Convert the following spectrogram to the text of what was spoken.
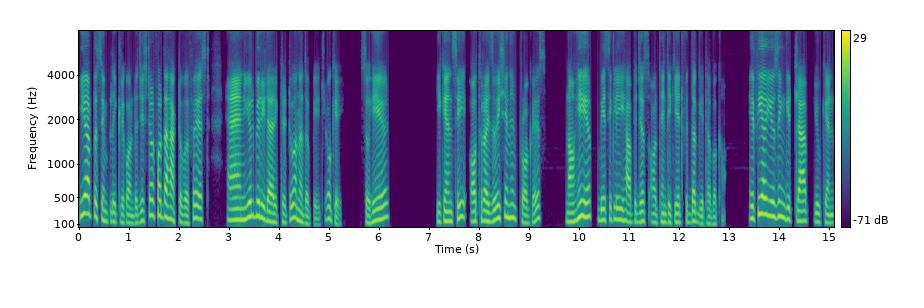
You have to simply click on register for the Hacktoberfest and you'll be redirected to another page. Okay, so here you can see authorization in progress now here, basically you have to just authenticate with the GitHub account. If you are using GitLab, you can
